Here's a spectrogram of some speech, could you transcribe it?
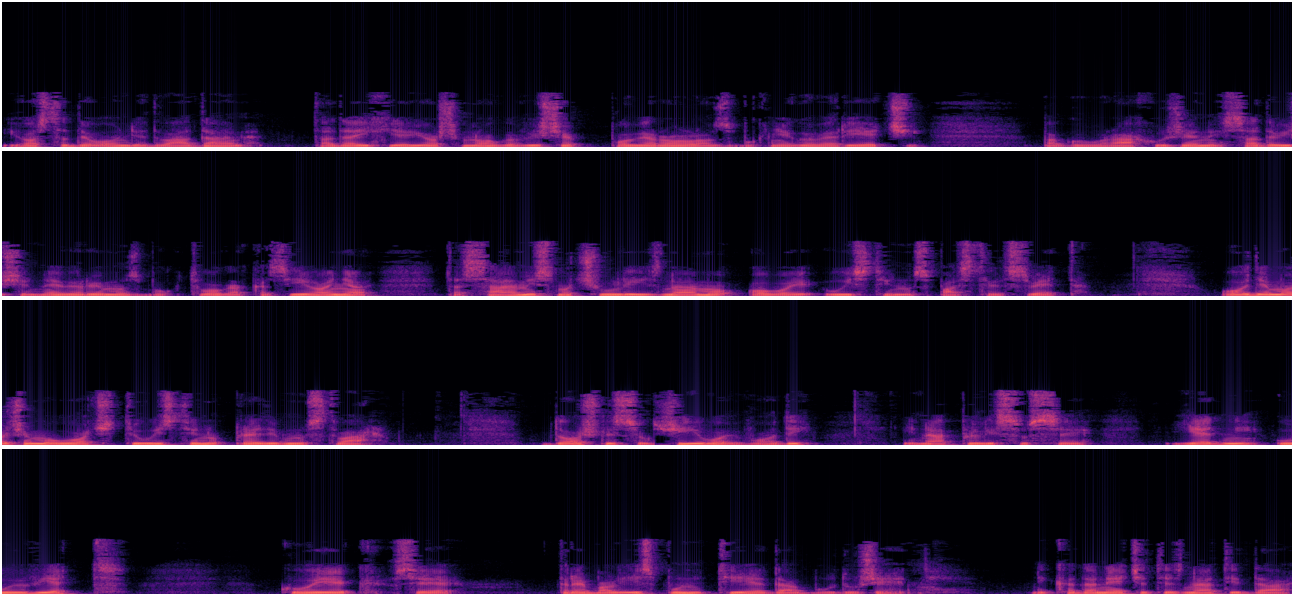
i ostade ondje dva dana. Tada ih je još mnogo više povjerovalo zbog njegove riječi. Pa govorahu ženi, sada više ne vjerujemo zbog tvoga kazivanja, da sami smo čuli i znamo ovo je uistinu spastelj sveta. Ovdje možemo uočiti uistinu predivnu stvar. Došli su živoj vodi i napili su se jedni uvjet kojeg se trebali ispuniti je da budu žedni. Nikada nećete znati da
